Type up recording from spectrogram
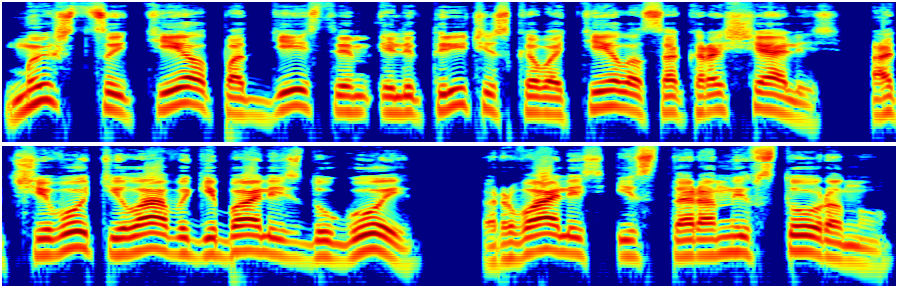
Мышцы тел под действием электрического тела сокращались, отчего тела выгибались дугой, рвались из стороны в сторону,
